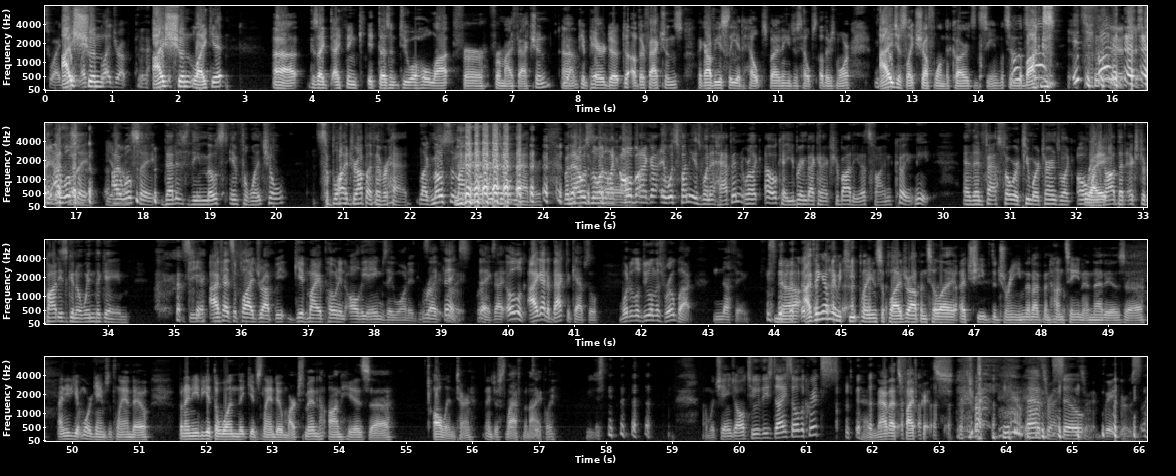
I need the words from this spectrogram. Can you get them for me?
why I, I don't like shouldn't- supply drop. I shouldn't like it. because I I think it doesn't do a whole lot for for my faction um, compared to, to other factions. Like obviously it helps, but I think it just helps others more. I just like shuffling the cards and seeing what's in the it's box. fun. It's fun. Yeah, it's just I will fun, say, you I will say that is the most influential supply drop I've ever had. Like most of mine normally don't matter, but that was the one. Like, oh. oh my god! And what's funny is when it happened, we're like, oh okay, you bring back an extra body. That's fine. Okay, neat. And then fast forward two more turns, we're like, oh my god, that extra body's gonna win the game. See, I've had supply drop be- give my opponent all the aims they wanted. It's Right, like, thanks, right, right. thanks. I, oh look, I got a bacta capsule. What it'll do on this robot? Nothing. No, I think I'm going to keep playing supply drop until I achieve the dream that I've been hunting, and that is uh, I need to get more games with Lando, but I need to get the one that gives Lando marksman on his uh, all in turn and just laugh maniacally. I'm gonna change all two of these dice, all the crits. And now that's five crits. That's right. So That's right. very gross.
